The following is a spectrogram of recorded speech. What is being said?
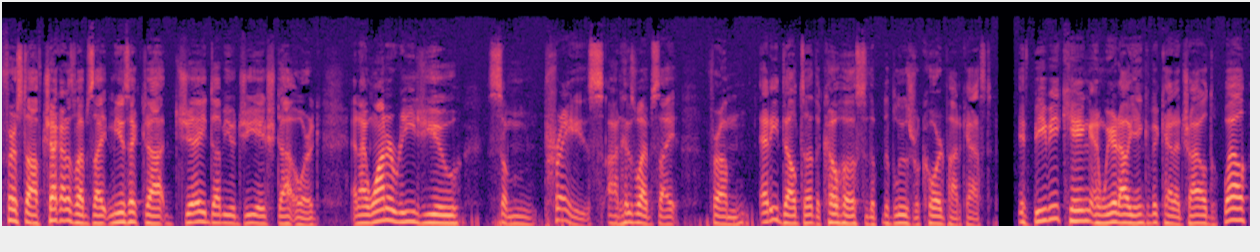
first off, check out his website, music.jwgh.org. And I want to read you some praise on his website from Eddie Delta, the co host of the, the Blues Record podcast. If BB King and Weird Al Yankovic had a child, well,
